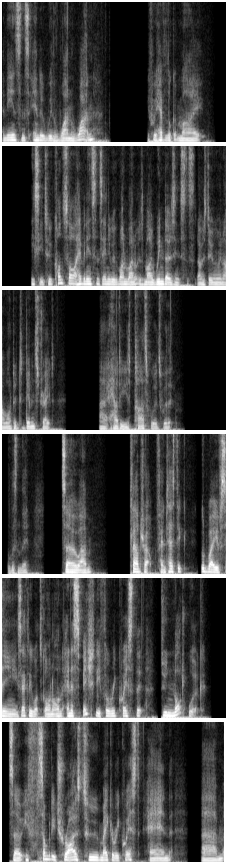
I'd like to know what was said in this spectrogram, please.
and the instance ended with 1 1. If we have a look at my EC2 console, I have an instance ending with 1 1. It was my Windows instance that I was doing when I wanted to demonstrate uh, how to use passwords with it. Listen there. So, um, CloudTrail, fantastic, good way of seeing exactly what's gone on, and especially for requests that do not work. So if somebody tries to make a request and um,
